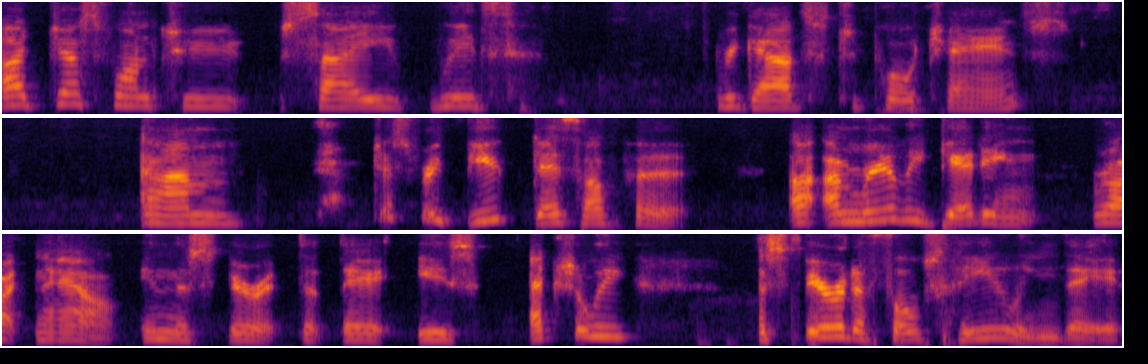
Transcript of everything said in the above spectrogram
I just want to say with regards to poor Chance, um, just rebuke death of her. I, I'm really getting right now in the spirit that there is actually a spirit of false healing there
